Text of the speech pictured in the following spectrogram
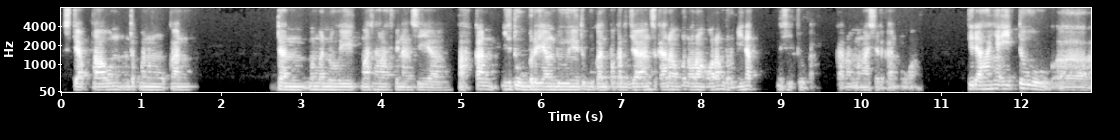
setiap tahun untuk menemukan dan memenuhi masalah finansial. Bahkan YouTuber yang dulunya itu bukan pekerjaan, sekarang pun orang-orang berminat di situ, Pak, karena menghasilkan uang. Tidak hanya itu, eh,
